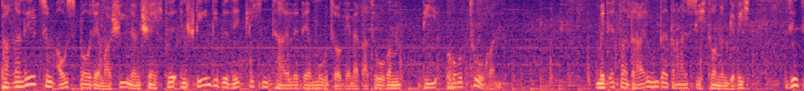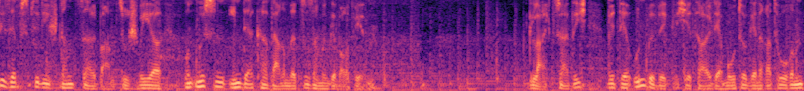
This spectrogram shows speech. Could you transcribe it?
Parallel zum Ausbau der Maschinenschächte entstehen die beweglichen Teile der Motorgeneratoren, die Rotoren. Mit etwa 330 Tonnen Gewicht sind sie selbst für die Standseilbahn zu schwer und müssen in der Kaverne zusammengebaut werden. Gleichzeitig wird der unbewegliche Teil der Motorgeneratoren,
